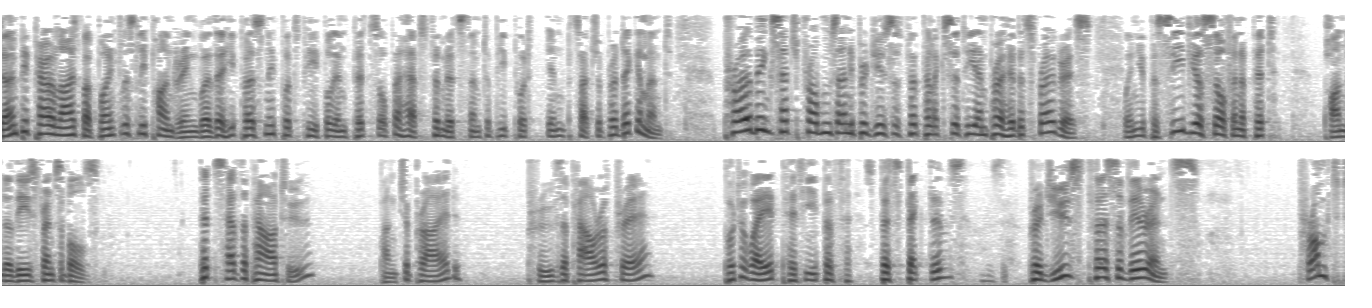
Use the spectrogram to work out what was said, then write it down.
Don't be paralyzed by pointlessly pondering whether He personally puts people in pits or perhaps permits them to be put in such a predicament. Probing such problems only produces perplexity and prohibits progress. When you perceive yourself in a pit, ponder these principles. Pits have the power to puncture pride, prove the power of prayer, put away petty perspectives, produce perseverance, prompt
